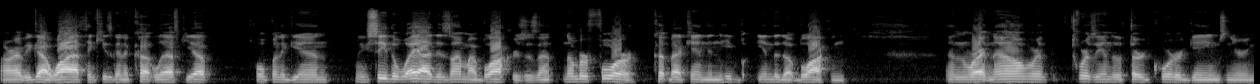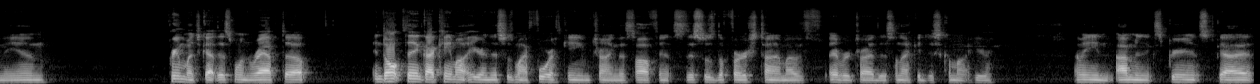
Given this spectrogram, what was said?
All right, we got Y. I think he's going to cut left. Yep, open again. And you see the way I designed my blockers is that number four cut back in, and he ended up blocking. And right now we're towards the end of the third quarter. Games nearing the end. Pretty much got this one wrapped up. And don't think I came out here and this was my fourth game trying this offense. This was the first time I've ever tried this, and I could just come out here. I mean, I'm an experienced guy.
